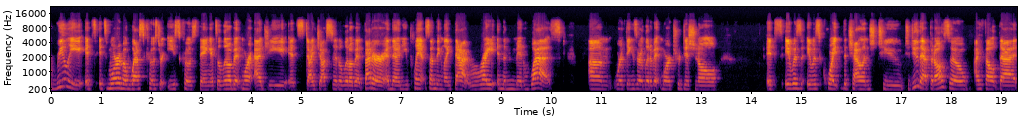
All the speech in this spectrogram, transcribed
really it's it's more of a west coast or east coast thing it's a little bit more edgy it's digested a little bit better and then you plant something like that right in the midwest um, where things are a little bit more traditional it's it was it was quite the challenge to to do that but also i felt that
